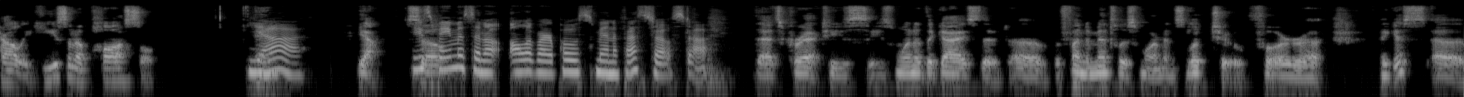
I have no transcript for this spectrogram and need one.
Cowley. He's an apostle. Yeah. And, yeah. He's so, famous in all of our post manifesto stuff. That's correct. He's he's one of the guys that uh, the fundamentalist Mormons look to for uh, I guess uh,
